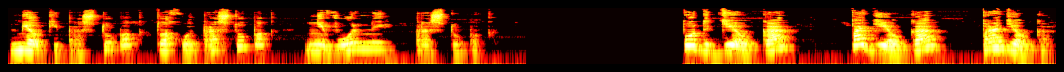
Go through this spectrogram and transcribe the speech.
Мелкий проступок, плохой проступок, невольный проступок. Подделка, поделка, проделка.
